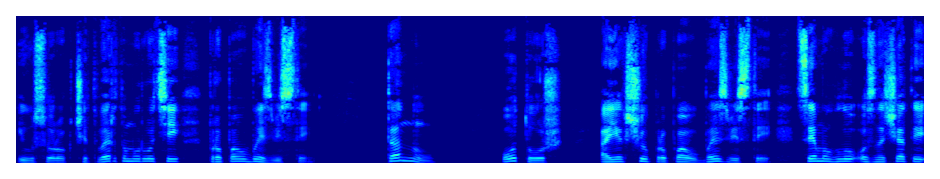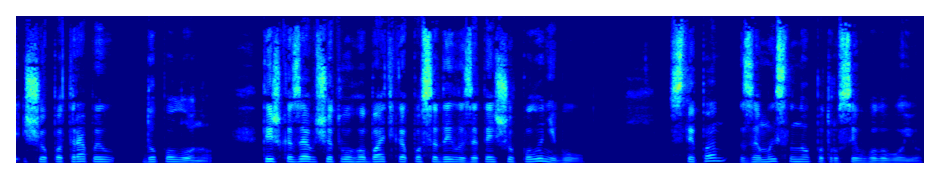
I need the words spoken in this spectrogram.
і у 44-му році пропав безвісти. Та ну, отож, а якщо пропав безвісти, це могло означати, що потрапив до полону. Ти ж казав, що твого батька посадили за те, що в полоні був. Степан замислено потрусив головою.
